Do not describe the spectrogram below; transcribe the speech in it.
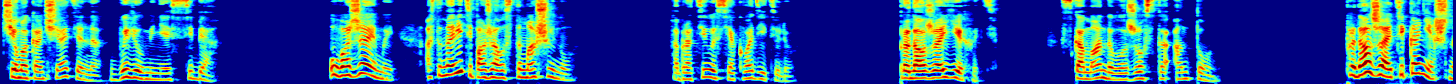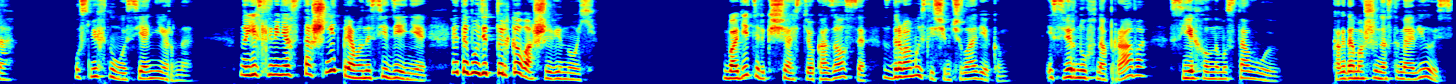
чем окончательно вывел меня из себя. «Уважаемый, Остановите, пожалуйста, машину!» Обратилась я к водителю. «Продолжай ехать», – скомандовал жестко Антон. «Продолжайте, конечно», – усмехнулась я нервно. «Но если меня стошнит прямо на сиденье, это будет только вашей виной». Водитель, к счастью, оказался здравомыслящим человеком и, свернув направо, съехал на мостовую. Когда машина остановилась,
